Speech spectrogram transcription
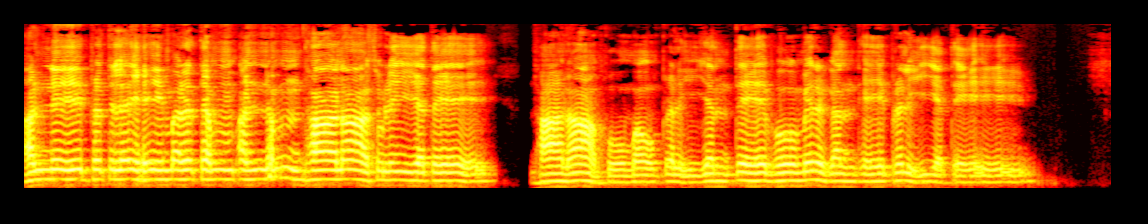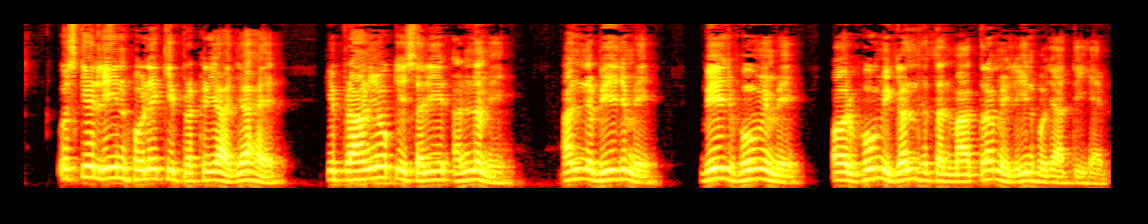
अन्य प्रतिलय मर्थम अन्नम धाना सुलीयते धाना भूमौ प्रलीयते भूमिर्गंधे प्रलीयते। उसके लीन होने की प्रक्रिया यह है कि प्राणियों के शरीर अन्न में, अन्न बीज में, बीज भूमि में और भूमि गंध तन्मात्रा में लीन हो जाती है।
